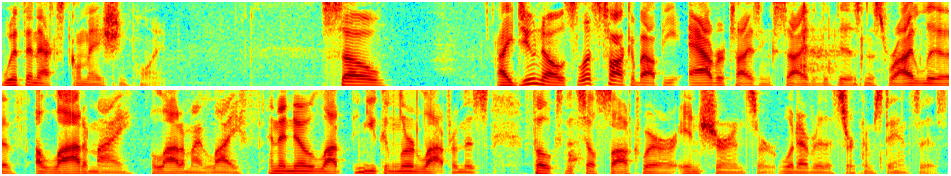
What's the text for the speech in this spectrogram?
with an exclamation point. So I do know. So let's talk about the advertising side of the business, where I live a lot of my a lot of my life, and I know a lot, and you can learn a lot from this, folks that sell software or insurance or whatever the circumstance is.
